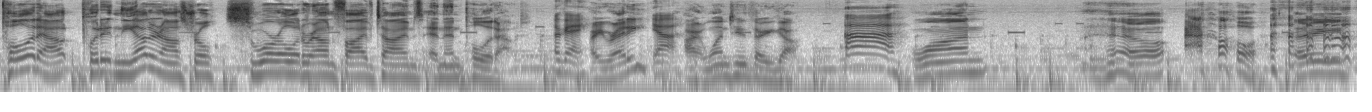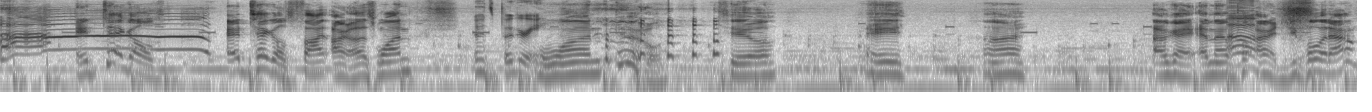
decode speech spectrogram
pull it out, put it in the other nostril, swirl it around five times, and then pull it out. Okay. Are you ready? Yeah. All right, one, two, there you go. Ah. One. Ow. Ow. Three. it tickles. It tickles. Five. All right, that's one. It's boogery. One, two, two, three, four. Okay, and then, Oh. all right, did you pull it out?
